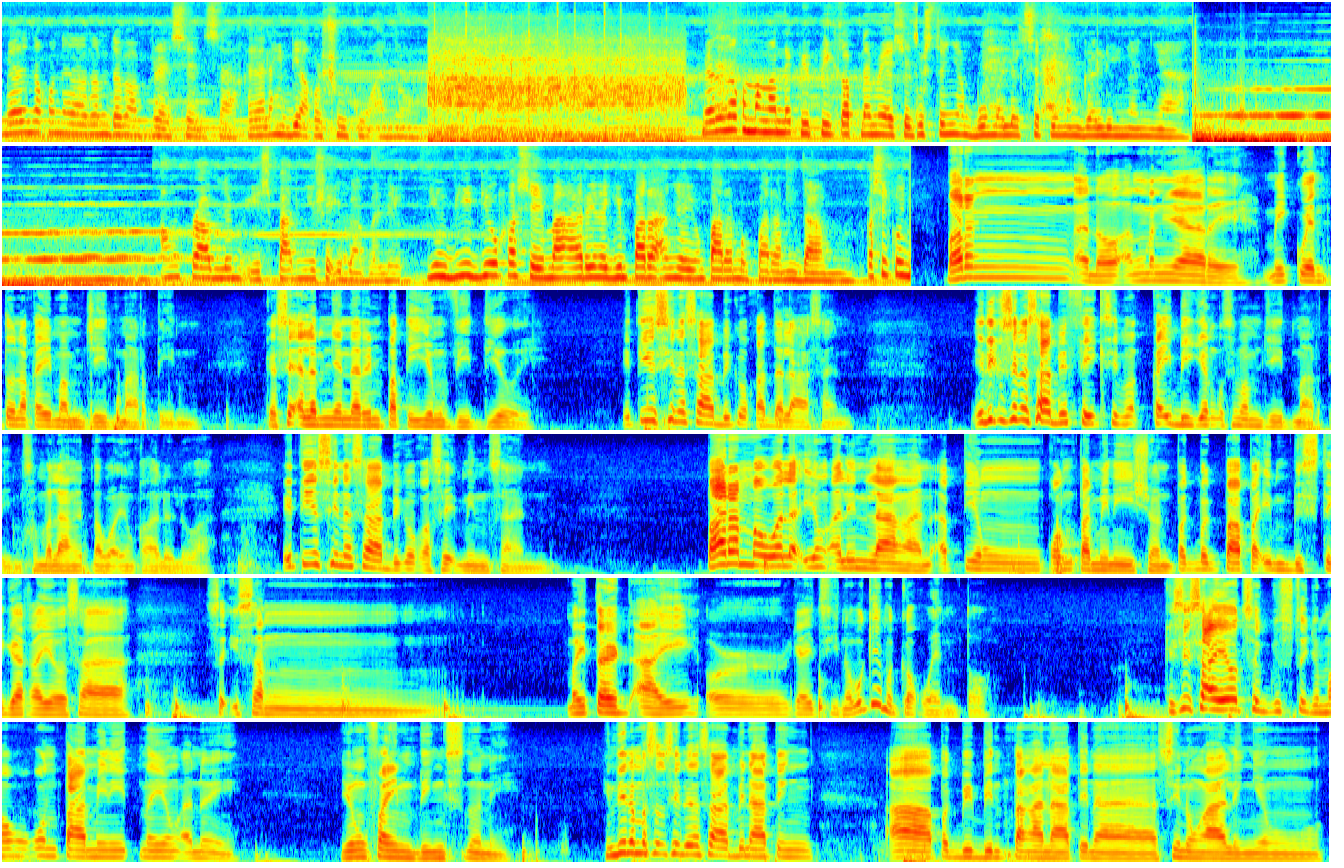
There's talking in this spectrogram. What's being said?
Meron ako nararamdaman presence ha, kaya lang hindi ako sure kung ano. Meron ako mga napipick up na message. Gusto niyang bumalik sa pinanggalingan niya. Ang problem is, paano niya siya ibabalik? Yung video kasi, maaari naging paraan niya yung para magparamdam. Kasi kung Parang ano, ang nangyari, may kwento na kay Ma'am Jade Martin. Kasi alam niya na rin pati yung video eh. Ito yung sinasabi ko kadalasan. Hindi ko sinasabi fake si kaibigan ko si Ma'am Jade Martin. Sumalangit nawa yung kaluluwa. Ito yung sinasabi ko kasi minsan. Para mawala yung alinlangan at yung contamination, pag magpapaimbestiga kayo sa sa isang may third eye or kahit sino, huwag kayo magkakwento. Kasi sayot sa gusto nyo, makukontaminate na yung ano eh, yung findings nun eh. Hindi naman sa sinasabi nating ah, pagbibintangan natin na sinungaling yung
